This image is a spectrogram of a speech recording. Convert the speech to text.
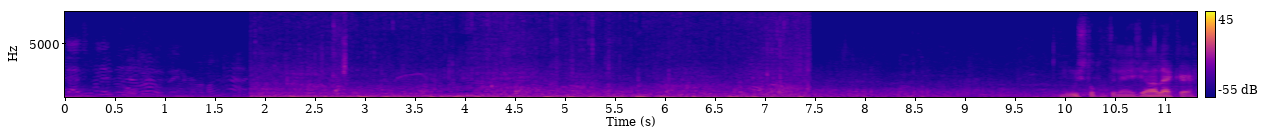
Thuis van even Nu stopt het ineens. Ja, lekker.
